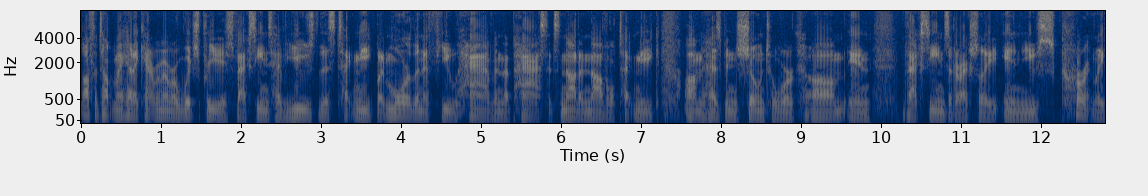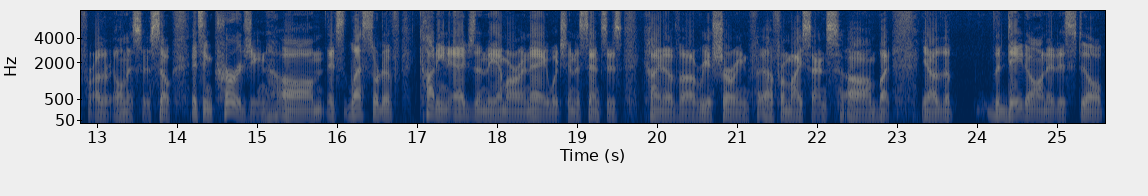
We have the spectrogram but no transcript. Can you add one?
off the top of my head, I can't remember which previous vaccines have used this technique, but more than a few have in the past. It's not a novel technique. Um, it has been shown to work um, in vaccines that are actually in use currently for other illnesses. So it's encouraging. Um, it's less sort of cutting edge than the mRNA, which in a sense is kind of uh, reassuring uh, from my sense. Um, but you know the the data on it is still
